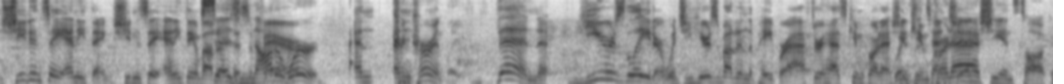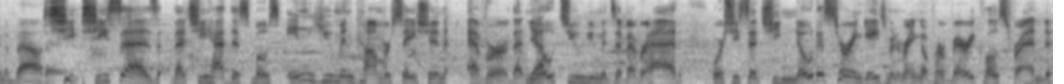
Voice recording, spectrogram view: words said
she didn't say anything. She didn't say anything about Says this not a word. And, and Concurrently, then years later, when she hears about it in the paper, after it has Kim Kardashian's when Kim attention, Kardashian's talking about it, she she says that she had this most inhuman conversation ever that Yeah. no two humans have ever had, where she said she noticed her engagement ring of her very close friend.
